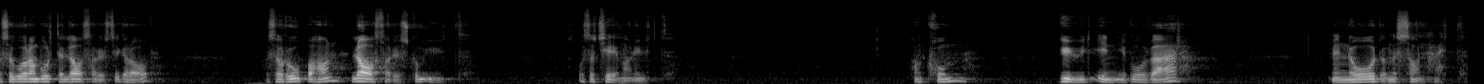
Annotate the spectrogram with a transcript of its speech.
Og Så går han bort til Lasarus' grav, og så roper han 'Lasarus, kom ut'. Og så kommer han ut. Han kom, Gud, inn i vår vær med nåde og med sannhet.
